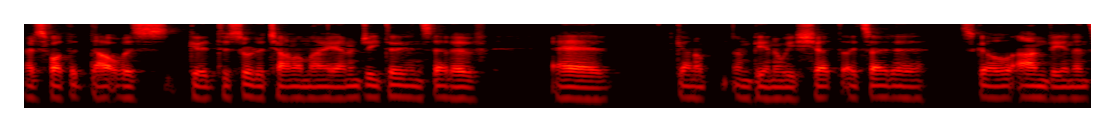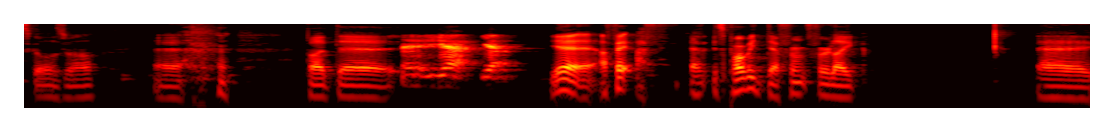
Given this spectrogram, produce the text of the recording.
I just thought that that was good to sort of channel my energy to instead of uh, going up and being a wee shit outside of school and being in school as well. Uh, but uh, yeah, yeah. yeah, I think it's probably different for like uh,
